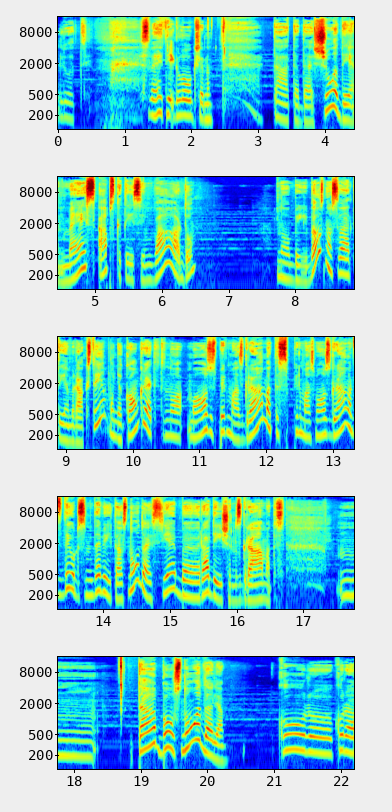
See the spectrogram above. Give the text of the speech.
Ļoti svētīga lūkšana. Tātad eh, šodien mēs apskatīsim vārdu no Bībeles, no svētajiem rakstiem, un, ja konkrēti, no Mūzes pirmās grāmatas, pirmās mūzes grāmatas 29. nodaļas, jeb eh, radīšanas grāmatas. Mm, tā būs nodaļa, kur, kurā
